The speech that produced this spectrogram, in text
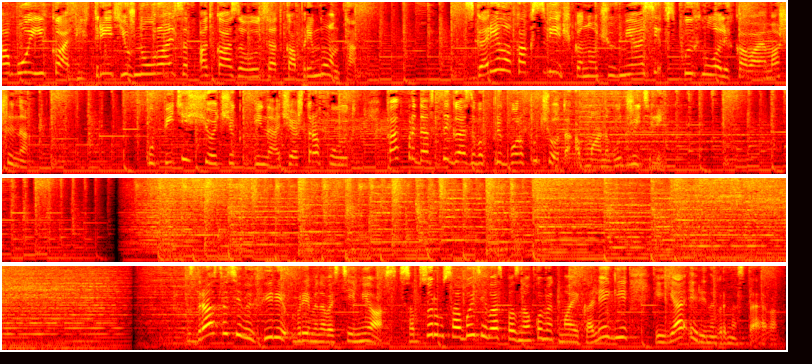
Обои и кафель. Треть южноуральцев отказываются от капремонта. Сгорела как свечка ночью в Миасе, вспыхнула легковая машина. Купите счетчик, иначе оштрафуют. Как продавцы газовых приборов учета обманывают жителей. Здравствуйте, в эфире «Время новостей МИАС». С обзором событий вас познакомят мои коллеги и я, Ирина Горностаева.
